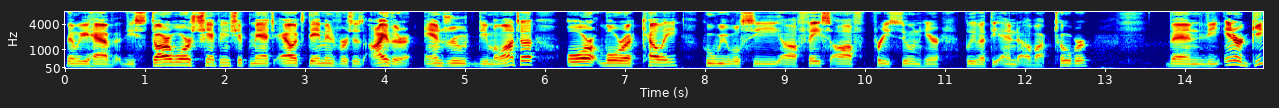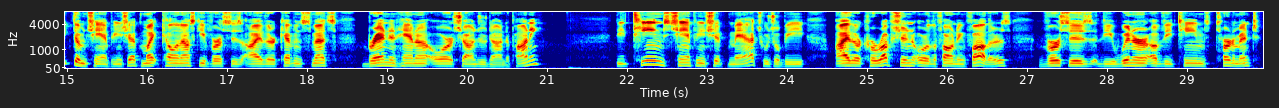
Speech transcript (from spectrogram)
Then we have the Star Wars Championship match Alex Damon versus either Andrew DiMolanta or Laura Kelly, who we will see uh, face off pretty soon here, I believe at the end of October. Then the Inner Geekdom Championship, Mike Kalinowski versus either Kevin Smets, Brandon Hanna, or Chandru Dandapani. The Teams Championship match, which will be either Corruption or the Founding Fathers, versus the winner of the team's tournament.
